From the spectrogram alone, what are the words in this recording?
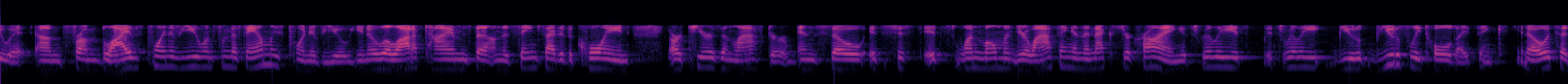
to it um, from Blythe's point of view and from the family's point of view. You know, a lot of times the, on the same side of the coin are tears and laughter, and so it's just it's one moment you're laughing and the next you're crying. It's really it's it's really beautiful, beautifully told. I think you know it's a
